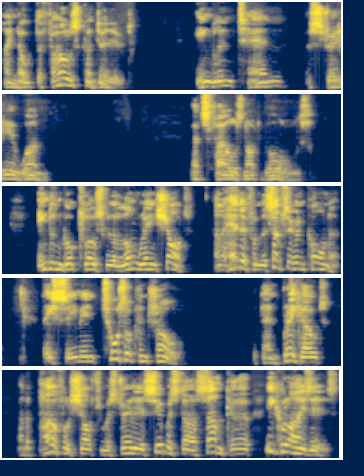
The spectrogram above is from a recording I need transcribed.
I note the fouls continued. England 10, Australia 1. That's fouls, not goals. England go close with a long range shot and a header from the subsequent corner. They seem in total control, but then break out and a powerful shot from Australia's superstar Sam Kerr equalises.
